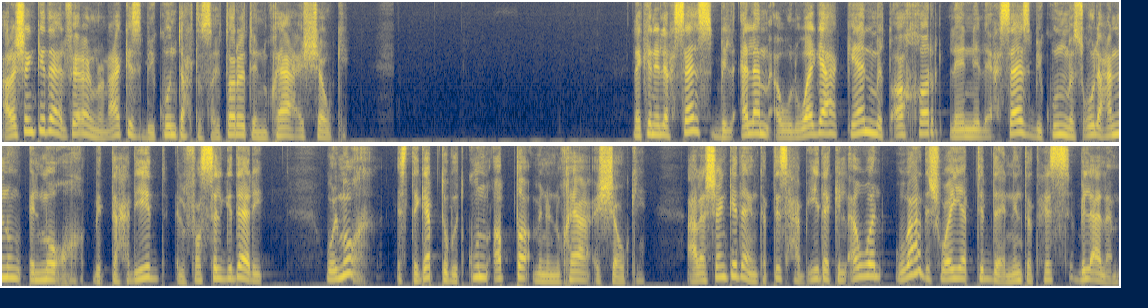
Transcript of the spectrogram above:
علشان كده الفعل المنعكس بيكون تحت سيطرة النخاع الشوكي. لكن الإحساس بالألم أو الوجع كان متأخر لأن الإحساس بيكون مسؤول عنه المخ بالتحديد الفص الجداري. والمخ استجابته بتكون أبطأ من النخاع الشوكي. علشان كده أنت بتسحب إيدك الأول وبعد شوية بتبدأ إن أنت تحس بالألم.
